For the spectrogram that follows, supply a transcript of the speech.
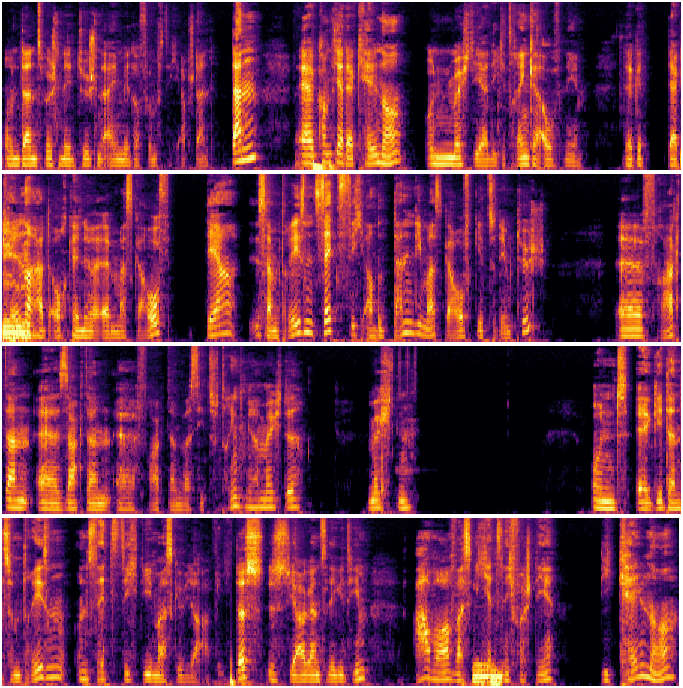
und dann zwischen den Tischen 1,50 Meter Abstand. Dann äh, kommt ja der Kellner und möchte ja die Getränke aufnehmen. Der, der Kellner mhm. hat auch keine äh, Maske auf, der ist am Dresen, setzt sich aber dann die Maske auf, geht zu dem Tisch, äh, fragt dann, äh, sagt dann, äh, fragt dann, was sie zu trinken haben möchte, möchten. Und äh, geht dann zum Dresen und setzt sich die Maske wieder ab. Das ist ja ganz legitim. Aber was ich jetzt mhm. nicht verstehe, die Kellner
